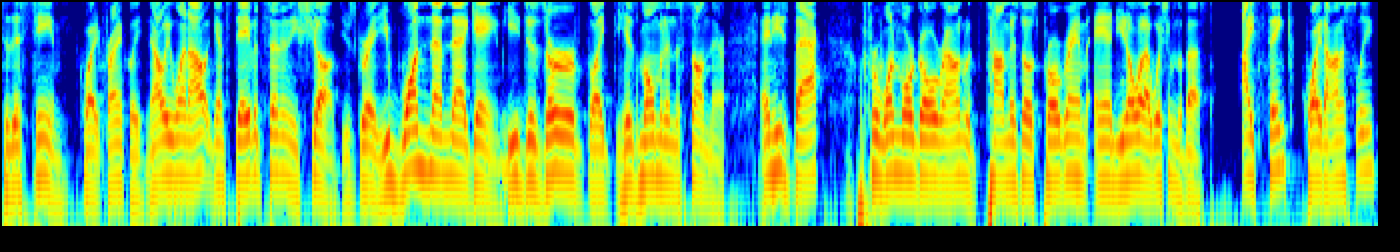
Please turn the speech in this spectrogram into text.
to this team, quite frankly. Now he went out against Davidson and he shoved. He was great. He won them that game. He deserved like his moment in the sun there. And he's back for one more go around with Tom Izzo's program. And you know what? I wish him the best. I think, quite honestly,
